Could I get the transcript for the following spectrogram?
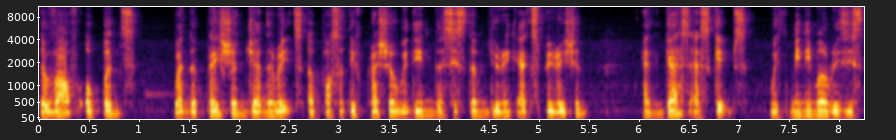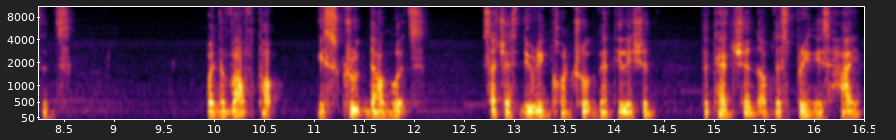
the valve opens when the patient generates a positive pressure within the system during expiration, and gas escapes with minimal resistance. When the valve top is screwed downwards, such as during controlled ventilation, the tension of the spring is high,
